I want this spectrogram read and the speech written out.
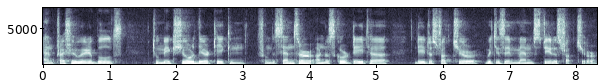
and pressure variables to make sure they are taken from the sensor underscore data data structure, which is a MEMS data structure.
